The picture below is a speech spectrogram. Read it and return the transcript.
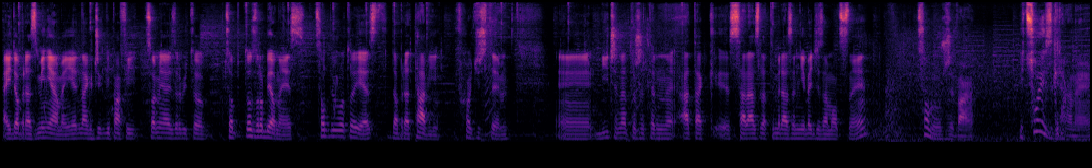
Ej, dobra, zmieniamy. Jednak Jigglypuffy, co miałeś zrobić, to, co, to zrobione jest. Co było, to jest. Dobra, Tavi, wchodzisz tym. Yy, liczę na to, że ten atak y, Salazla tym razem nie będzie za mocny. Co on używa? I co jest grane?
